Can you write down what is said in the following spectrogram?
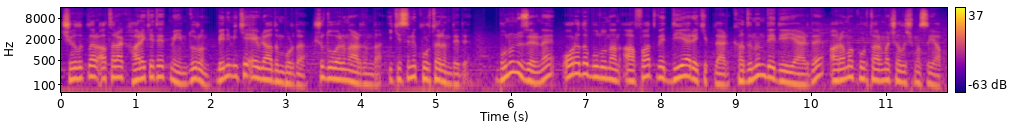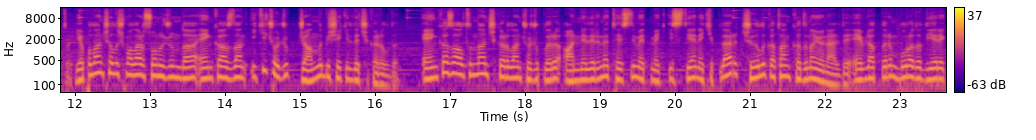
Çığlıklar atarak hareket etmeyin durun benim iki evladım burada şu duvarın ardında ikisini kurtarın dedi. Bunun üzerine orada bulunan AFAD ve diğer ekipler kadının dediği yerde arama kurtarma çalışması yaptı. Yapılan çalışmalar sonucunda enkazdan iki çocuk canlı bir şekilde çıkarıldı. Enkaz altından çıkarılan çocukları annelerine teslim etmek isteyen ekipler çığlık atan kadına yöneldi. Evlatların burada diyerek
